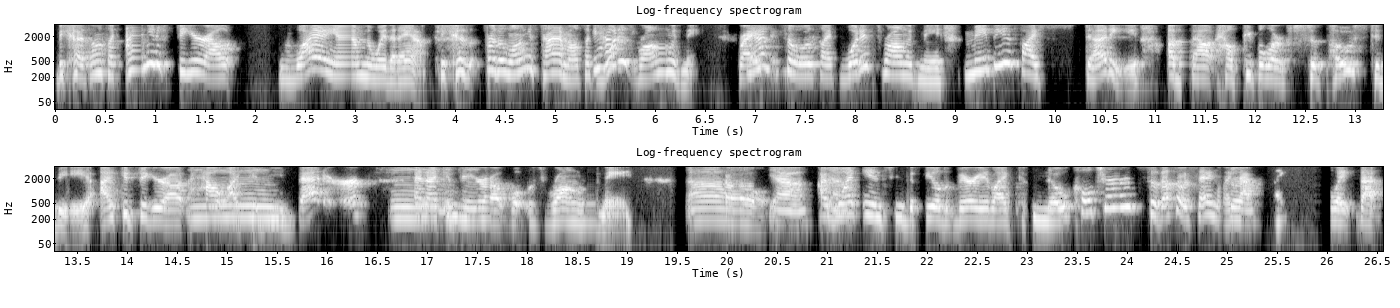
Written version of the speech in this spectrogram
because i was like i need to figure out why i am the way that i am because for the longest time i was like yeah. what is wrong with me right? Yeah. So it was like, what is wrong with me? Maybe if I study about how people are supposed to be, I could figure out mm. how I could be mm. better mm. and I can mm-hmm. figure out what was wrong with me. Uh, so yeah, I yeah. went into the field of very like no culture. So that's what I was saying, like sure. that blank slate, that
